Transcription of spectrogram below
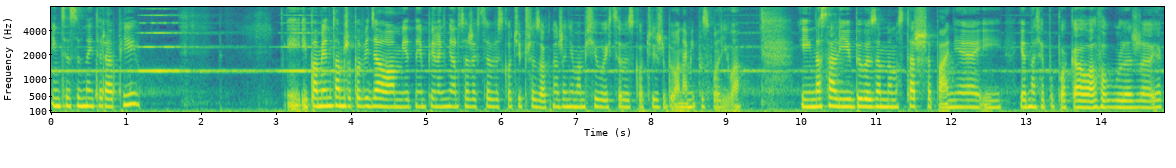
intensywnej terapii. I, I pamiętam, że powiedziałam jednej pielęgniarce, że chcę wyskoczyć przez okno, że nie mam siły i chcę wyskoczyć, żeby ona mi pozwoliła. I na sali były ze mną starsze panie i jedna się popłakała w ogóle, że jak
